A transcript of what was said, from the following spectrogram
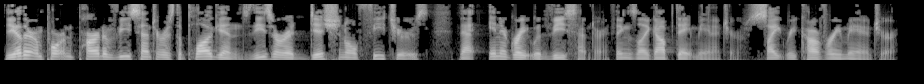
The other important part of vCenter is the plugins. These are additional features that integrate with vCenter, things like Update Manager, Site Recovery Manager,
